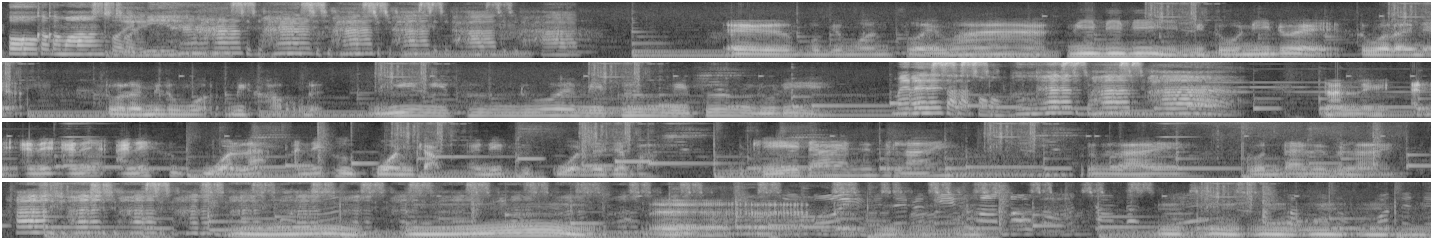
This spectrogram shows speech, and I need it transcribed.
โปเกมอนสวยดี5 50 50 50 50 50 50เออโปเกมอนสวยมาก นี่ดีดีมีตัวนี้ด้วย ตัวอะไรเนี่ย ตัวอะไรไม่รู้อะมีเขาด้วยนี่มีพึ่งด้วยมีพึ่งมีพึ่งดูดิไม่ได้สะสมพิ่ง50 55นั่นเลยอันนี้อันนี้อันนี้อันนี้คือกวนละอันนี้คือกวนกลับ อันนี้คือกวนแล้วใช่ปะโอเคได้ไม่เป็นไรไม่เป็นไรกวนได้ไม่เป็นไร50 50 50 50อืม50อืมเออเอออืมอืมอืมอืมอืมอืม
